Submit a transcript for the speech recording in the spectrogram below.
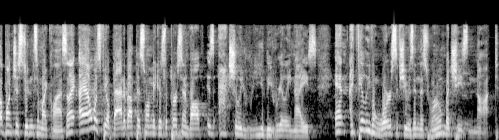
a bunch of students in my class, and I, I almost feel bad about this one because the person involved is actually really, really nice. And I'd feel even worse if she was in this room, but she's not.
